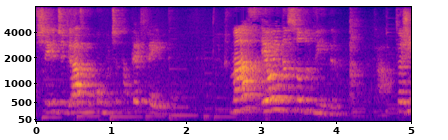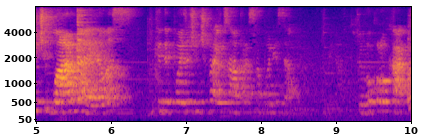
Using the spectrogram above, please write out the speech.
cheio de gás, meu kombucha tá perfeito. Mas eu ainda sou do vidro. Então a gente guarda elas porque depois a gente vai usar para saborizar. Eu vou colocar aqui.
